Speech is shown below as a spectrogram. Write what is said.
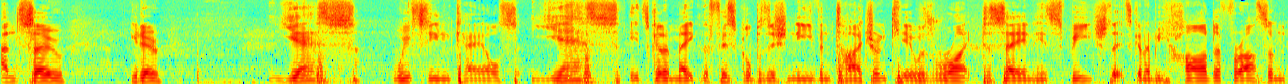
And so, you know, yes, we've seen chaos. Yes, it's going to make the fiscal position even tighter. And Keir was right to say in his speech that it's going to be harder for us and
